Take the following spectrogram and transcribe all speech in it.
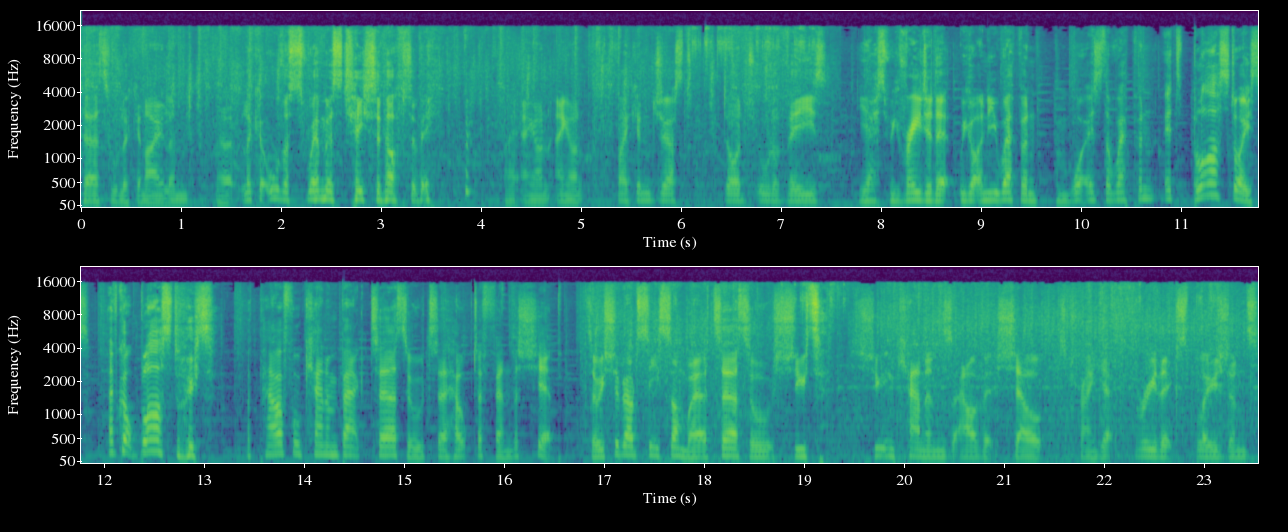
turtle-looking island. Uh, look at all the swimmers chasing after me. right, hang on, hang on. If I can just dodge all of these. Yes, we raided it. We got a new weapon. And what is the weapon? It's Blastoise. I've got Blastoise. A powerful cannonback turtle to help defend the ship. So we should be able to see somewhere a turtle shoot shooting cannons out of its shell to try and get through the explosions.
